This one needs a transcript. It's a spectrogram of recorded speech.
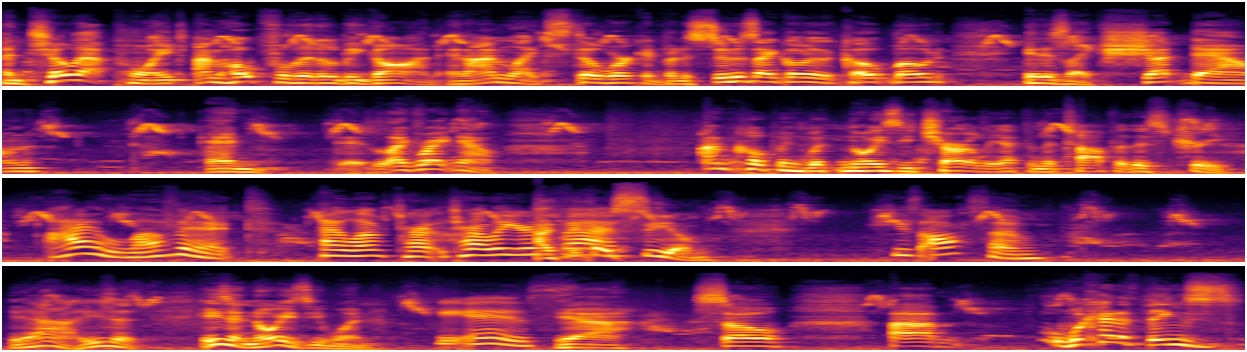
Until that point, I'm hopeful that it'll be gone. And I'm like still working. But as soon as I go to the cope mode, it is like shut down. And like right now, I'm coping with noisy Charlie up in the top of this tree. I love it. I love Charlie. Charlie, you're the I think. I see him. He's awesome. Yeah, he's a he's a noisy one. He is. Yeah. So, um, what kind of things?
